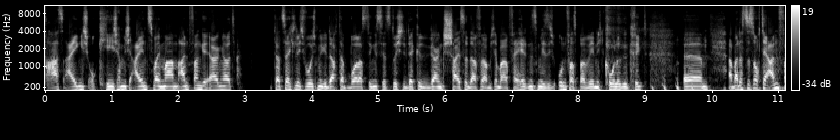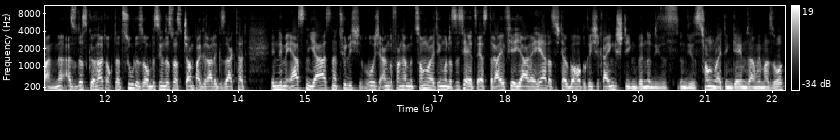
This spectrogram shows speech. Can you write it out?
war es eigentlich okay. Ich habe mich ein, zwei Mal am Anfang geärgert tatsächlich, wo ich mir gedacht habe, boah, das Ding ist jetzt durch die Decke gegangen, scheiße, dafür habe ich aber verhältnismäßig unfassbar wenig Kohle gekriegt. ähm, aber das ist auch der Anfang, ne? also das gehört auch dazu, das ist auch ein bisschen das, was Jumper gerade gesagt hat. In dem ersten Jahr ist natürlich, wo ich angefangen habe mit Songwriting, und das ist ja jetzt erst drei, vier Jahre her, dass ich da überhaupt richtig reingestiegen bin in dieses, in dieses Songwriting-Game, sagen wir mal so,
